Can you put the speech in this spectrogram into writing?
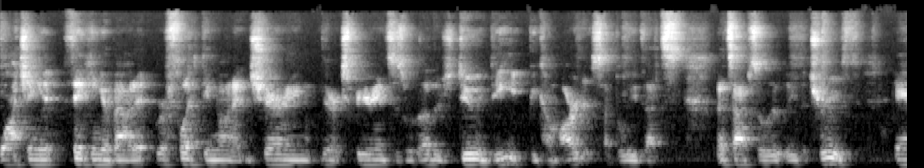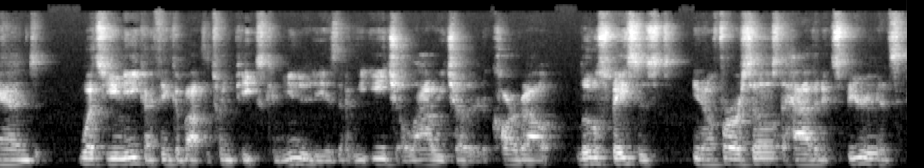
watching it, thinking about it, reflecting on it, and sharing their experiences with others, do indeed become artists. I believe that's that's absolutely the truth. And what's unique, I think, about the Twin Peaks community is that we each allow each other to carve out little spaces you know, for ourselves to have an experience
